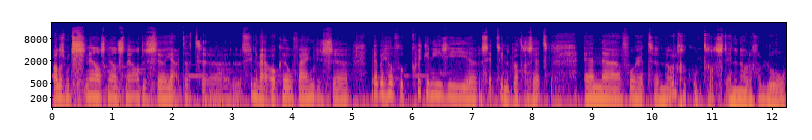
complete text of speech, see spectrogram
alles moet snel, snel, snel. Dus ja, dat, dat, vinden wij ook heel fijn. Dus we hebben heel veel quick and easy recepten in het blad gezet. En voor het nodige contrast en de nodige lol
